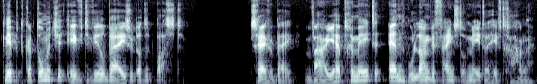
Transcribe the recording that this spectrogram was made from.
Knip het kartonnetje eventueel bij zodat het past. Schrijf erbij waar je hebt gemeten en hoe lang de fijnstofmeter heeft gehangen.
